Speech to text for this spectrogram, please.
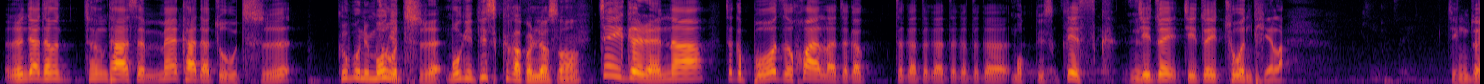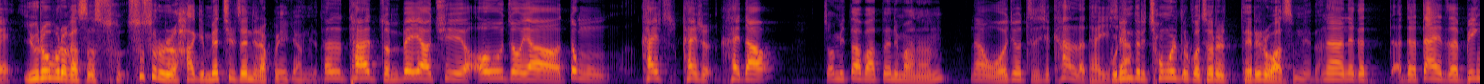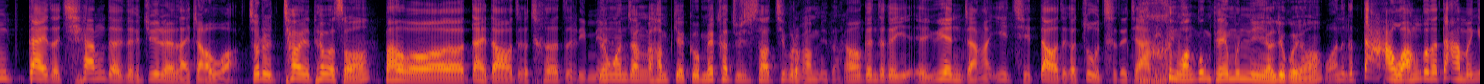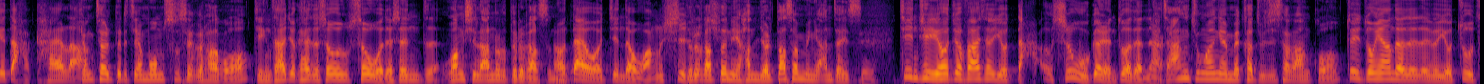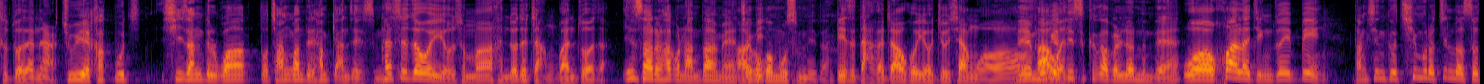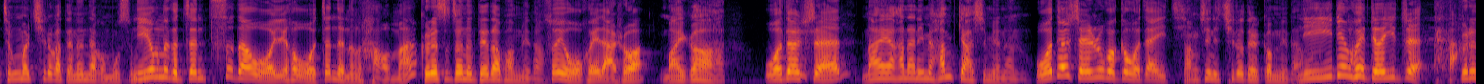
，人家称称他是 Mecca 的主持 그분이 主 목에 持。 목이 디스크가 걸려서 这个人呢，这个脖子患了这个这个这个这个这个 목 디스크. disc 脊椎脊椎出问题了， 颈椎。 유럽으로 가서 수, 수술을 하기 며칠 전이라고 얘기합니다. 他说他准备要去欧洲要动开始开始开刀， 좀 이따 봤더니만은 那我就仔细看了他一下。 군인들이 총을 들고 저를 데리러 왔습니다. 那那个呃带着兵带着枪的那个军人来找我， 저를 차에 태워서 把我带到这个车子里面， 병원장과 함께 그 메카 주지사 집으로 갑니다. 然后跟这个呃院长啊一起到这个住持的家里面。 큰 왕궁 대문이 열리고요. 哇，那个大王宫的大门给打开了， 경찰들이 제 몸 수색을 하고 警察就开始搜搜我的身子， 왕실 안으로 然后 들어갔습니다. 带我进到王室里去。 들어갔더니 한 15명이 앉아 있어요. 进去以后就发现有打十五个人坐在那儿， 가장 중앙에 메카 주지사가 앉고 最中央的呃有住持坐在那儿， 주위에 각부 시장들과 또 장관들이 함께 앉아 他 있습니다. 四周围有什么很多的长官坐着， 인사를 하고 난 다음에 아, 제보고 묻습니다. 彼此打个招呼以后就向我 내 发 목에 问： 디스크가 걸렸는데 我患了颈椎病， 당신 그 침으로 찔러서 정말 치료가 되느냐고 你 묻습니다. 用那个针刺到我以后，我真的能好吗？ 그래서 저는 대답합니다. 所以我回答说： My God, 我的神， 나의 하나님이 함께 하시면은 我的神如果跟我在一起， 당신이 치료될 겁니다. 你一定会得医治。 그랬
